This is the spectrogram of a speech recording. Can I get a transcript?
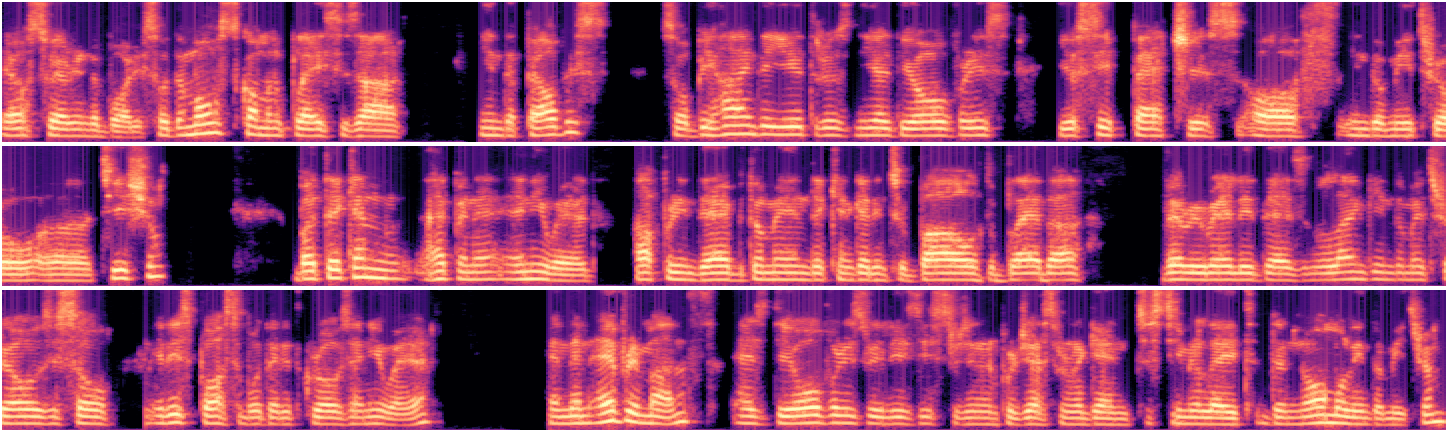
elsewhere in the body. So the most common places are in the pelvis. So behind the uterus, near the ovaries, you see patches of endometrial uh, tissue, but they can happen anywhere. Upper in the abdomen, they can get into bowel, the bladder. Very rarely there's lung endometriosis, so it is possible that it grows anywhere. And then every month, as the ovaries release estrogen and progesterone again to stimulate the normal endometrium,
